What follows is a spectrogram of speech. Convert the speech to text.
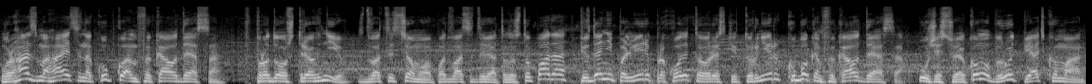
Ураган змагається на Кубку МФК Одеса. Впродовж трьох днів з 27 по 29 листопада в південній Пальмірі проходить товариський турнір Кубок МФК Одеса, участь у якому беруть п'ять команд.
